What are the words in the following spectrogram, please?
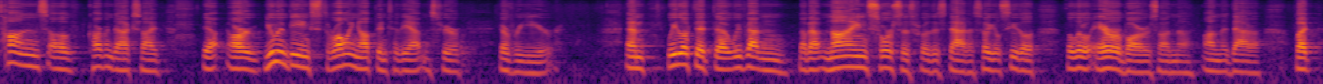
tons of carbon dioxide are human beings throwing up into the atmosphere every year. And we looked at, uh, we've gotten about nine sources for this data. So you'll see the, the little error bars on the, on the data. But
